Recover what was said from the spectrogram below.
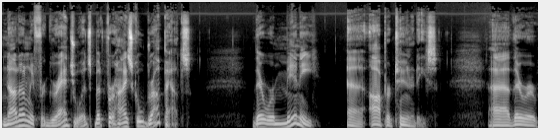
not only for graduates, but for high school dropouts. There were many uh, opportunities. Uh, there were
